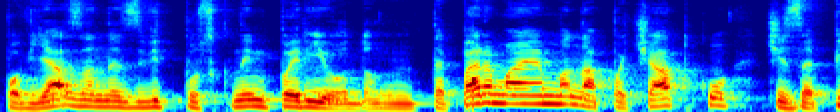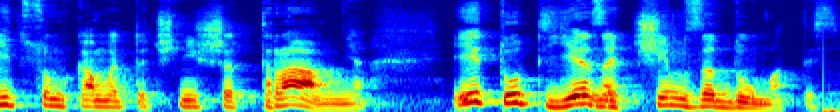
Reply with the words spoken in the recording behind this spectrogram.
пов'язане з відпускним періодом. Тепер маємо на початку чи за підсумками, точніше, травня. І тут є над чим задуматись.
